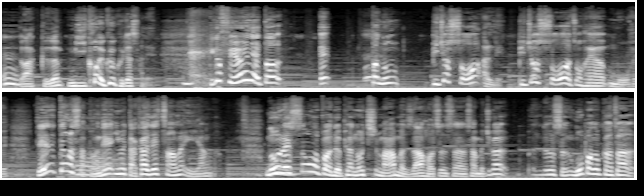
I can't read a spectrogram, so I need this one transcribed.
嗯对伐？搿个面孔一看看得出来，迭个反而呢，到哎拨侬比较少个压力，比较少个种好像麻烦。但是登了日本呢，因为大家侪长了一样个，侬辣生活高头，譬如侬去买物事啊，或者啥啥物，就讲那个神，我帮侬讲桩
